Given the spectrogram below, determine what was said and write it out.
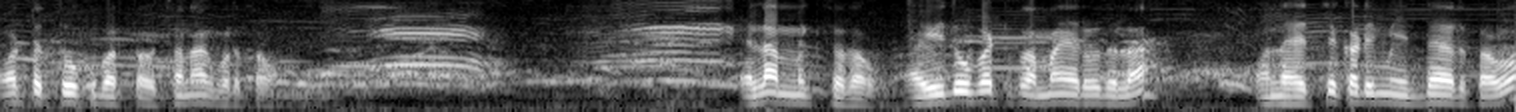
ಒಟ್ಟು ತೂಕ ಬರ್ತಾವೆ ಚೆನ್ನಾಗಿ ಬರ್ತಾವೆ. ಎಲ್ಲ ಮಿಕ್ಸ್ ಅದಾವೆ. ಐದು ಬಟ್ ಸಮ ಇರೋದಿಲ್ಲ ಒಂದು ಹೆಚ್ಚು ಕಡಿಮೆ ಇದ್ದೇ ಇರ್ತಾವೆ.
